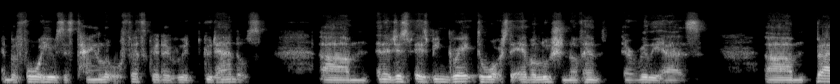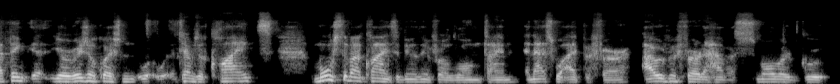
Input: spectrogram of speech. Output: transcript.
And before, he was this tiny little fifth grader who had good handles. Um, and it just it's been great to watch the evolution of him. It really has. Um, but I think your original question, in terms of clients, most of my clients have been with me for a long time, and that's what I prefer. I would prefer to have a smaller group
